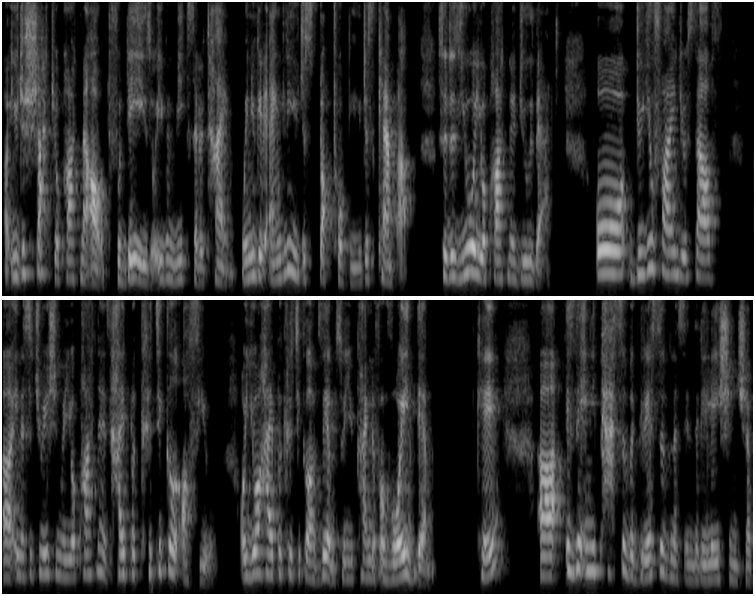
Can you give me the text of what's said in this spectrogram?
uh, you just shut your partner out for days or even weeks at a time. When you get angry you just stop talking you just clamp up. So does you or your partner do that? Or do you find yourself uh, in a situation where your partner is hypercritical of you or you're hypercritical of them so you kind of avoid them okay uh, is there any passive aggressiveness in the relationship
